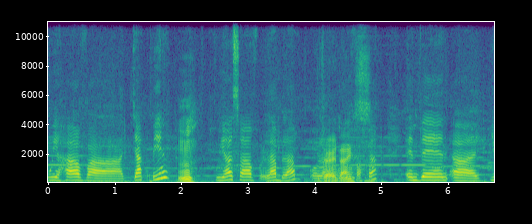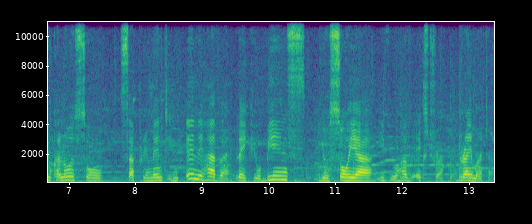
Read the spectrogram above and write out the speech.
We have uh, jack bean. Mm. We also have lab lab or Very lab nice. alfalfa. And then uh, you can also supplement in any other, like your beans, your soya, if you have extra dry matter.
